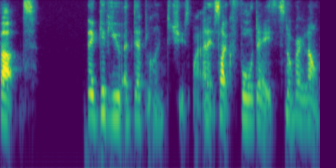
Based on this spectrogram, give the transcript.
but they give you a deadline to choose by and it's like four days it's not very long.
